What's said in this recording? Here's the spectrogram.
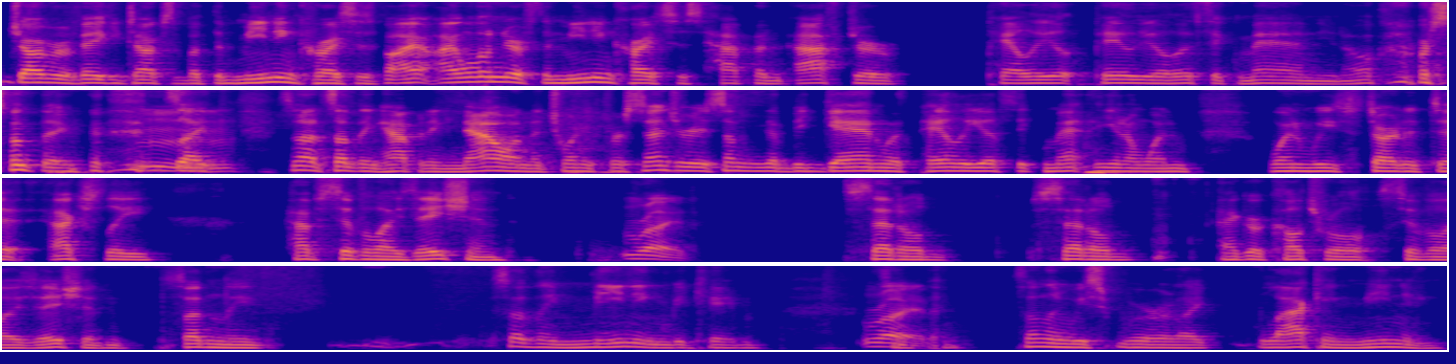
John Vervaeke talks about the meaning crisis, but I, I wonder if the meaning crisis happened after paleo Paleolithic man, you know, or something. It's like mm, it's not something happening now in the 21st century. It's something that began with Paleolithic man, you know, when when we started to actually have civilization, right. settled settled agricultural civilization. Suddenly, suddenly meaning became Right. something. Suddenly we, we were like lacking meaning.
